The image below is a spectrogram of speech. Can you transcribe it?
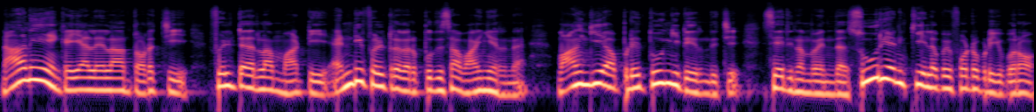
நானே என் கையாலெல்லாம் தொடச்சி ஃபில்டர்லாம் மாட்டி என்டி ஃபில்டர் வேறு புதுசாக வாங்கியிருந்தேன். வாங்கி அப்படியே தூங்கிட்டு இருந்துச்சு. சரி நம்ம இந்த சூரியன் கீழே போய் ஃபோட்டோ பிடிக்க போகிறோம்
